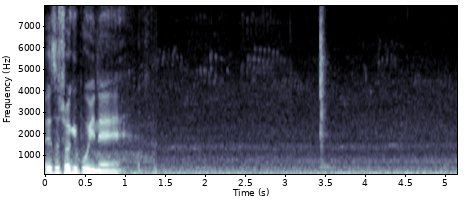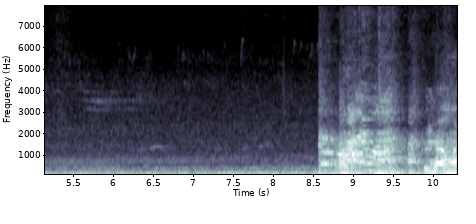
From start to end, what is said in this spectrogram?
그래서 저기 보이네. 对他的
